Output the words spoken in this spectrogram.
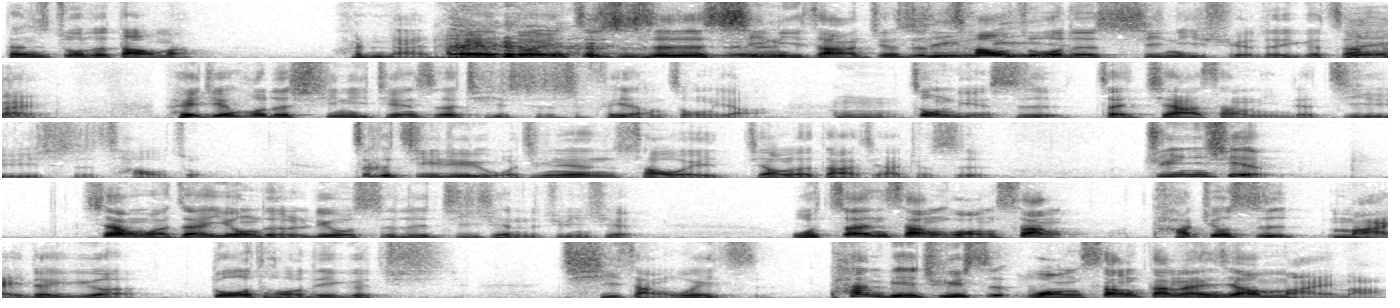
但是做得到吗？很难，哎，对，这就是 心理障碍，就是操作的心理学的一个障碍对。赔钱后的心理建设其实是非常重要。嗯，重点是再加上你的纪律式操作。这个纪律我今天稍微教了大家，就是均线，像我在用的六十日季线的均线，我站上往上，它就是买的一个多头的一个起起涨位置。判别趋势往上当然是要买嘛，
